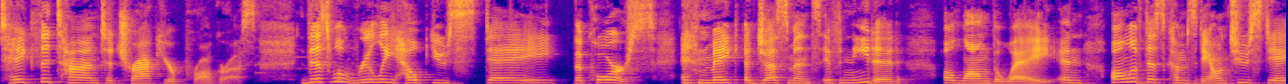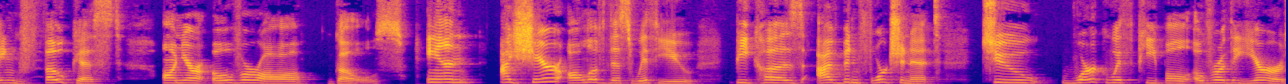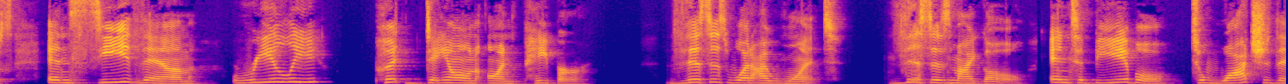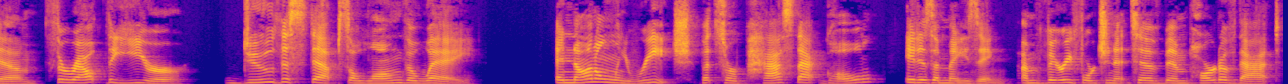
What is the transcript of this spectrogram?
take the time to track your progress. This will really help you stay the course and make adjustments if needed along the way. And all of this comes down to staying focused on your overall goals. And I share all of this with you because I've been fortunate to work with people over the years and see them really put down on paper this is what I want. This is my goal. And to be able to watch them throughout the year do the steps along the way and not only reach, but surpass that goal, it is amazing. I'm very fortunate to have been part of that,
